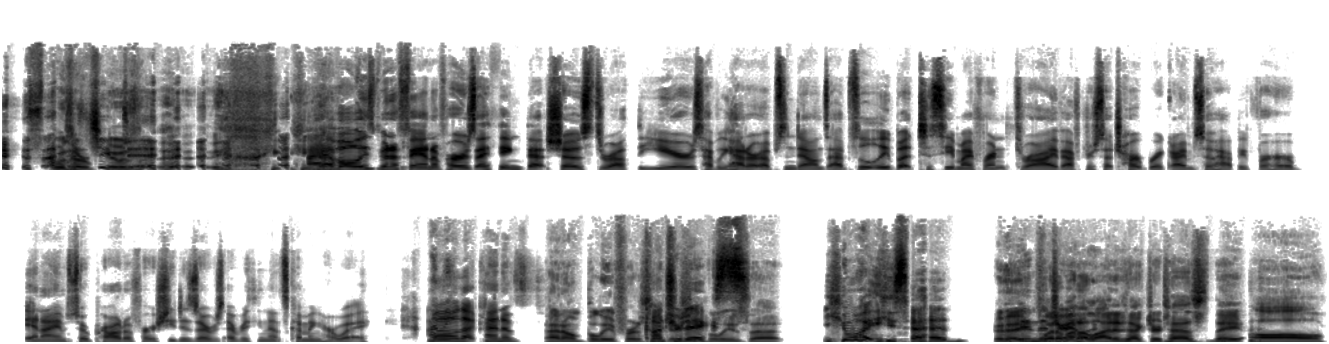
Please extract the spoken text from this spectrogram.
Is that It was her. she It was. did? uh, I have always been a fan of hers. I think that shows throughout the years. Have we had our ups and downs? Absolutely. But to see my friend thrive after such heartbreak, I'm so happy for her. And I am so proud of her. She deserves everything that's coming her way. I well, mean- that kind of I don't believe for a second she Contradicts. believes that. what you said. If they In the put them on a lie detector test, they all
